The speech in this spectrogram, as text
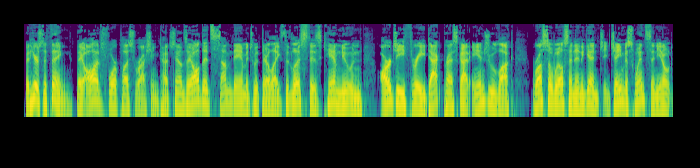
But here's the thing. They all had four plus rushing touchdowns. They all did some damage with their legs. The list is Cam Newton, RG3, Dak Prescott, Andrew Luck, Russell Wilson, and again, J- Jameis Winston, you don't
